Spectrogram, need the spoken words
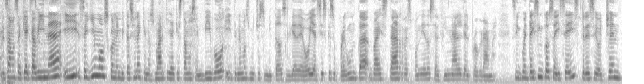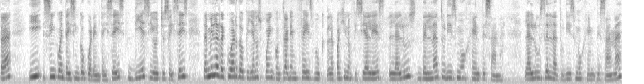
Regresamos aquí a cabina y seguimos con la invitación a que nos marque ya que estamos en vivo y tenemos muchos invitados el día de hoy, así es que su pregunta va a estar respondiéndose al final del programa. 5566-1380 y 5546-1866. También les recuerdo que ya nos puede encontrar en Facebook. La página oficial es La Luz del Naturismo Gente Sana. La Luz del Naturismo Gente Sana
